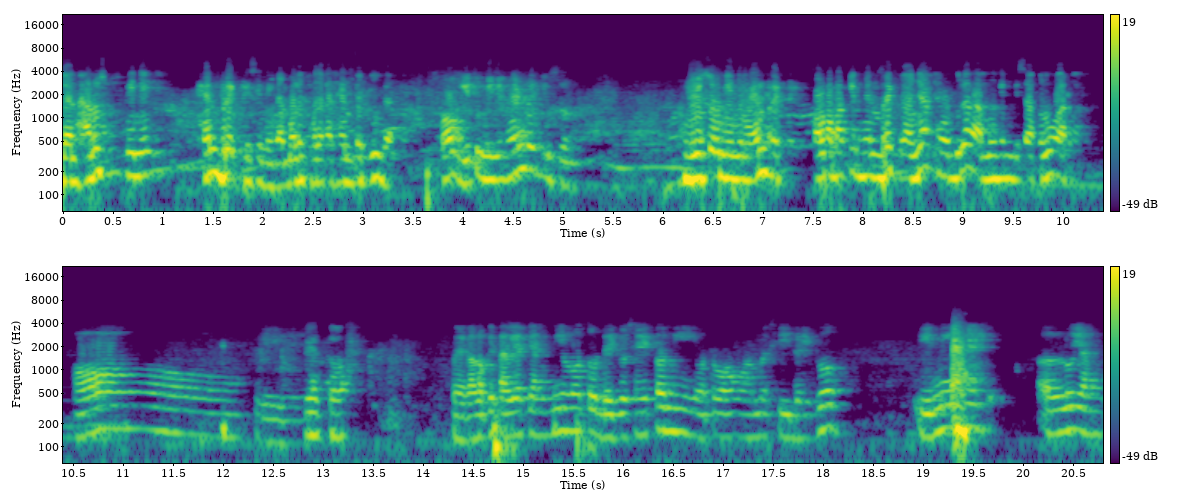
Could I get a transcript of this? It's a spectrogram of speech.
Dan harus minim handbrake di sini, nggak boleh kebanyakan handbrake juga. Oh gitu minim handbrake justru. justru minim handbrake. Kalau makin handbrake banyak, mobilnya nggak mungkin bisa keluar. Oh, iya. Gitu. Nah, kalau kita lihat yang Milo tuh Daigo Seito nih, waktu sama si Daigo, ini eh, lu yang,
